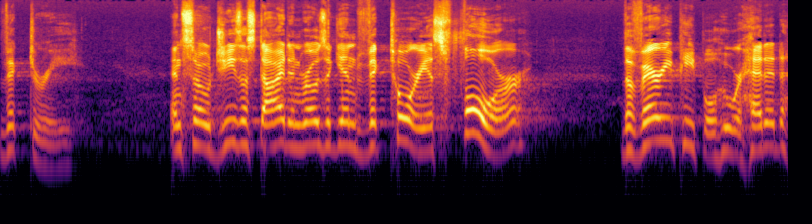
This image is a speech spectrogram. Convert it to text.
victory. And so Jesus died and rose again victorious for the very people who were headed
